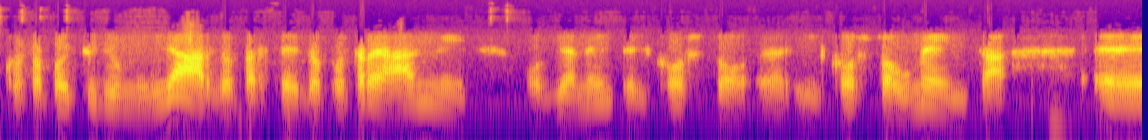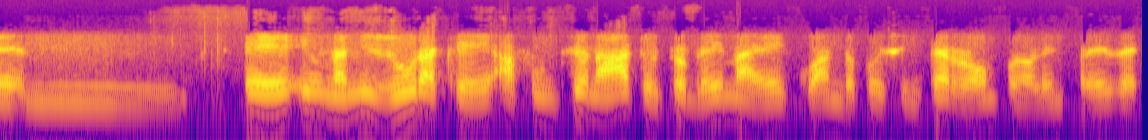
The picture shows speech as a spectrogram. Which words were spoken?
costa poi più di un miliardo perché dopo tre anni ovviamente il costo, eh, il costo aumenta. Ehm, è una misura che ha funzionato, il problema è quando poi si interrompono le imprese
